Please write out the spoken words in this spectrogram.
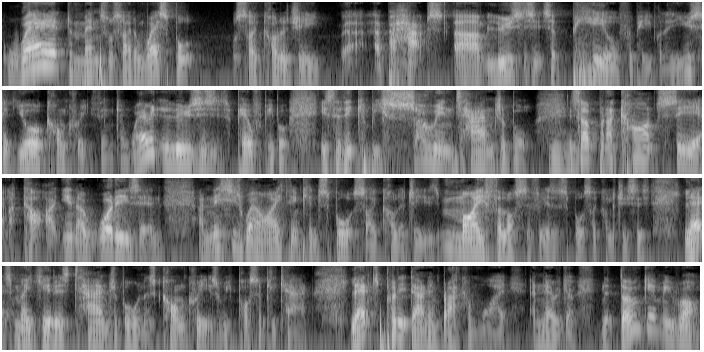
where the mental side and where sport psychology uh, perhaps um, loses its appeal for people. And you said you're a concrete thinker. Where it loses its appeal for people is that it can be so intangible. Mm-hmm. It's like, but I can't see it. I can't. I, you know, what is it? And and this is where I think in sports psychology, my philosophy as a sports psychologist is let's make it as tangible and as concrete as we possibly can. Let's put it down in black and white, and there we go. Now, don't get me wrong.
